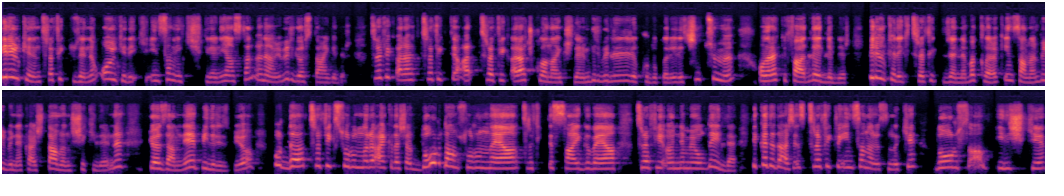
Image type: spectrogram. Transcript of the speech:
Bir ülkenin trafik düzeni o ülkedeki insan ilişkilerini yansıtan önemli bir göstergedir. Trafik araç, trafikte a- trafik araç kullanan kişilerin birbirleriyle kurdukları iletişim tümü olarak ifade edilebilir. Bir ülkedeki trafik düzenine bakılarak insanların birbirine karşı davranış şekillerini gözlemleyebiliriz diyor. Burada trafik sorunları arkadaşlar doğrudan sorun veya trafikte saygı veya trafiği önleme yolu değil de dikkat ederseniz trafik ve insan arasındaki doğrusal ilişki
